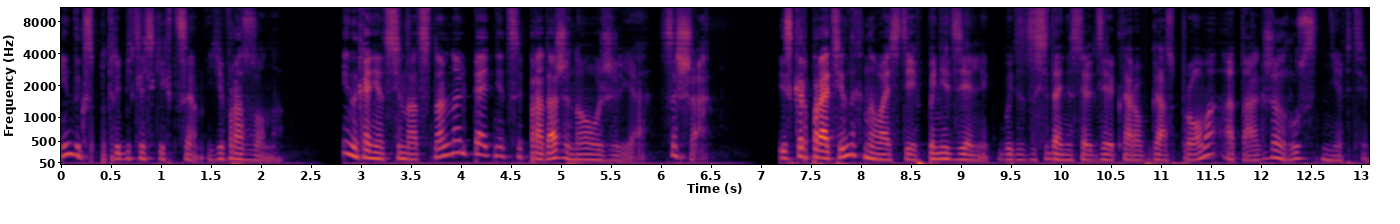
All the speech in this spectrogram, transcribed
индекс потребительских цен Еврозона. И, наконец, 17.00 пятницы продажи нового жилья США. Из корпоративных новостей в понедельник будет заседание Совета директоров «Газпрома», а также «Руснефти».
